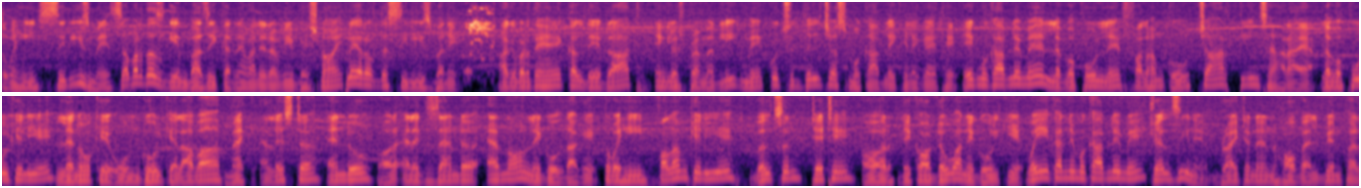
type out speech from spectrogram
तो वहीं सीरीज़ में ज़बरदस्त गेंदबाजी करने वाले Ravi Bishnoi player of the series बने। आगे बढ़ते हैं, कल देर रात इंग्लिश प्रीमियर लीग में कुछ दिलचस्प मुकाबले खेले गए थे। एक मुकाबले में लिवरपूल ने फलहम को चार तीन से हराया। लिवरपूल के लिए लेनो के ओन गोल के अलावा मैक एलिस्टर एंडो और एलेक्जेंडर एर्नोल ने गोल दागे। तो वहीं फलहम के लिए विल्सन, टेटे और डेकोडोवा ने गोल किए। वहीं एक अन्य मुकाबले में चेल्सी ने ब्राइटन एंड हॉव एल्बियन पर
